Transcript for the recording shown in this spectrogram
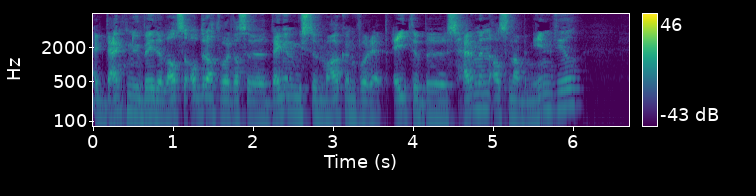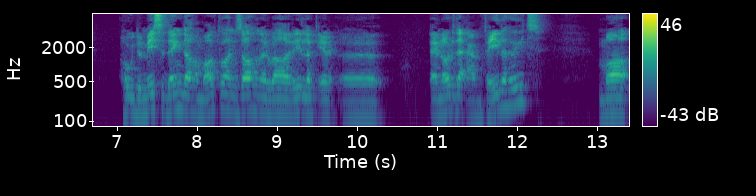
ik denk nu bij de laatste opdracht waar dat ze dingen moesten maken voor het ei te beschermen als ze naar beneden viel. De meeste dingen die gemaakt waren, zagen er wel redelijk in, eh, in orde en veilig uit. Maar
